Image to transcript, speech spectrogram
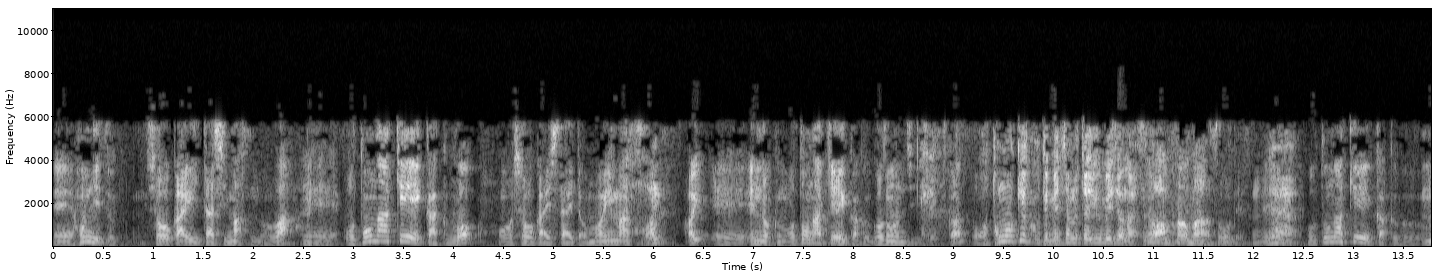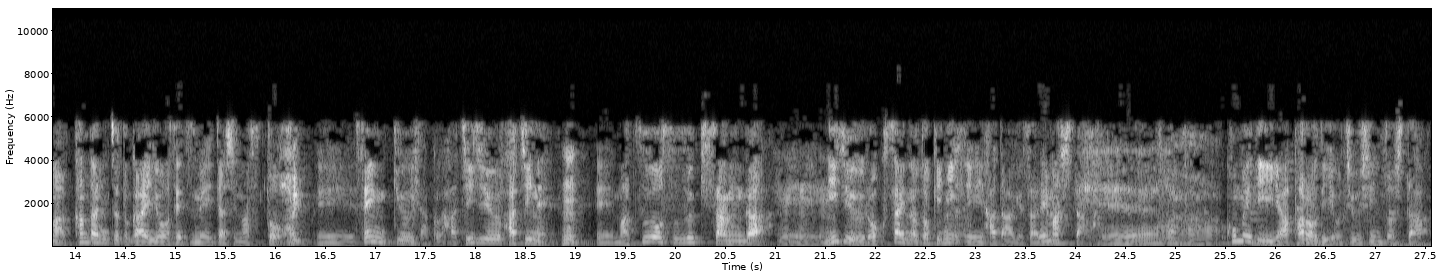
えー本日紹介いたしますのは、えー、大人計画を紹介したいと思います。はい。はい、えー、遠野くん、大人計画ご存知ですか？大人計画ってめちゃめちゃ有名じゃないですまあか。まあまあ、そうですね。ね大人計画、まあ簡単にちょっと概要を説明いたしますと、はいえー1988年、うんえー松尾鈴木さんが、うんうんうんえー26歳の時に、えー旗揚げされました。へー、はいはいはい。コメディやパロディを中心とした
